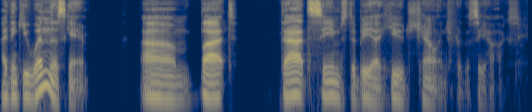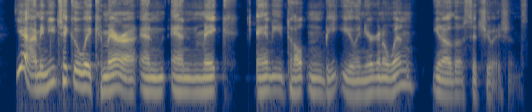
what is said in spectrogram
I think you win this game. Um, but that seems to be a huge challenge for the Seahawks. Yeah, I mean, you take away Kamara and and make Andy Dalton beat you, and you're going to win. You know those situations.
